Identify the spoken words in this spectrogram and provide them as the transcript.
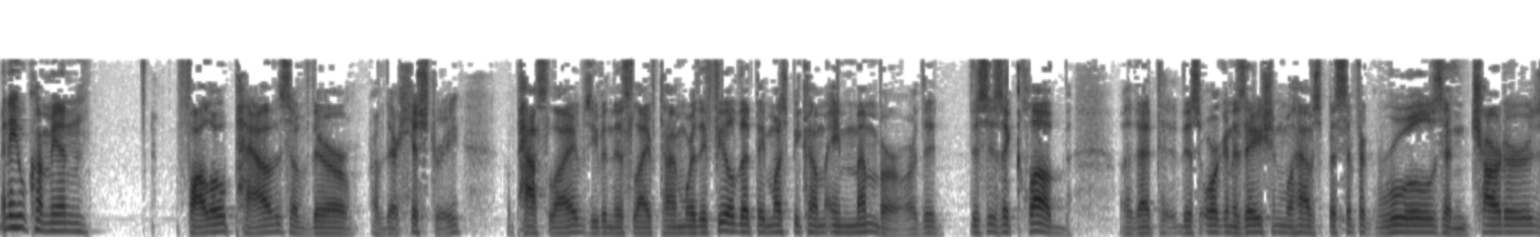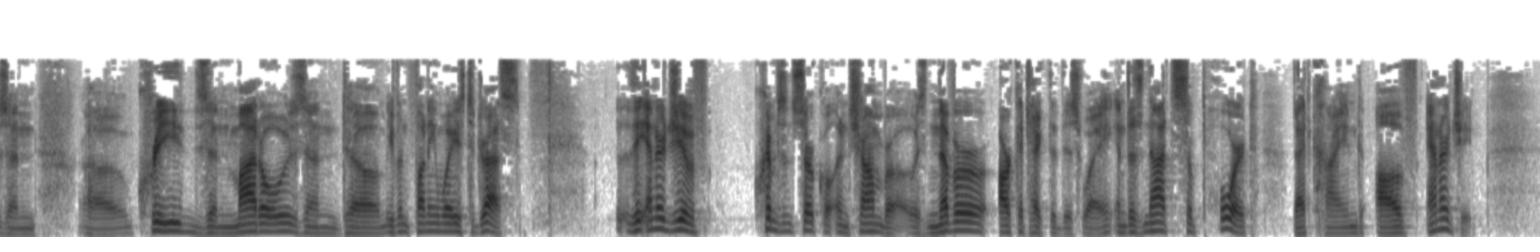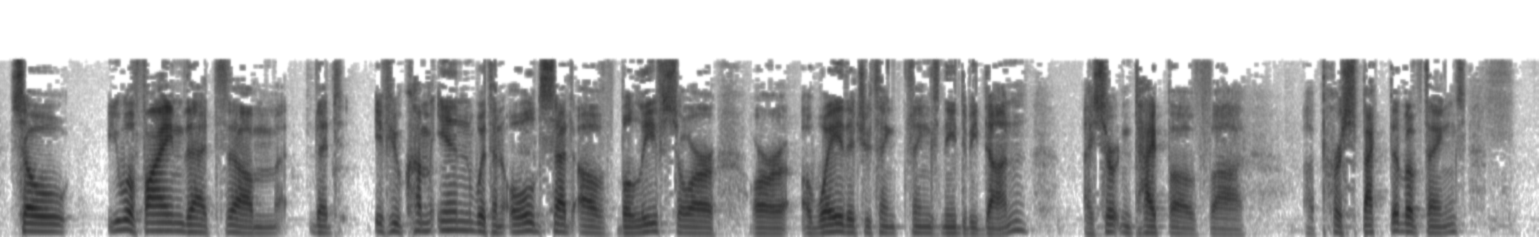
Many who come in follow paths of their of their history, past lives, even this lifetime, where they feel that they must become a member or that this is a club, uh, that this organization will have specific rules and charters and uh, creeds and mottos and uh, even funny ways to dress. The energy of Crimson Circle and Shaumbra was never architected this way and does not support that kind of energy. So you will find that um, that if you come in with an old set of beliefs or or a way that you think things need to be done, a certain type of uh, perspective of things,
